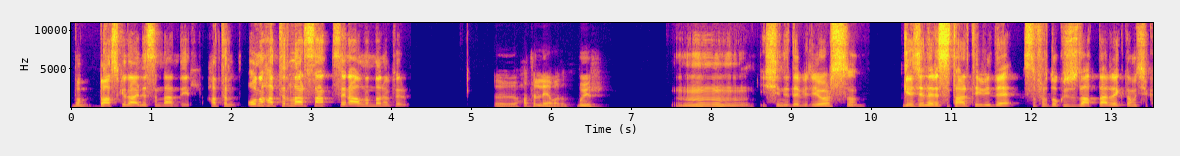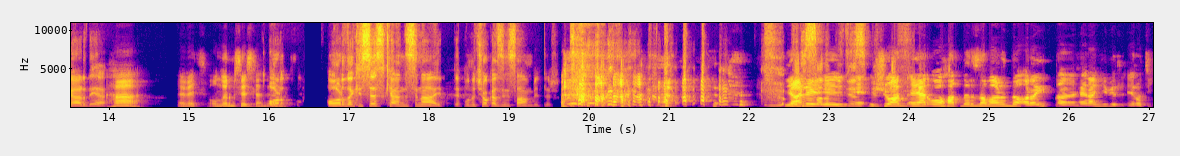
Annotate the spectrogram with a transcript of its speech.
B- Baskül ailesinden değil. Hatır, onu hatırlarsan seni alnından öperim. E, hatırlayamadım. Buyur. Hmm, işini de biliyorsun. Geceleri Star TV'de 0900'lü atlar reklamı çıkardı ya. Ha. Evet. Onları mı seslendirdin? Or- oradaki ses kendisine aitti. Bunu çok az insan bilir. Yani sana e, e, şu an eğer o hatları zamanında arayıp da herhangi bir erotik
